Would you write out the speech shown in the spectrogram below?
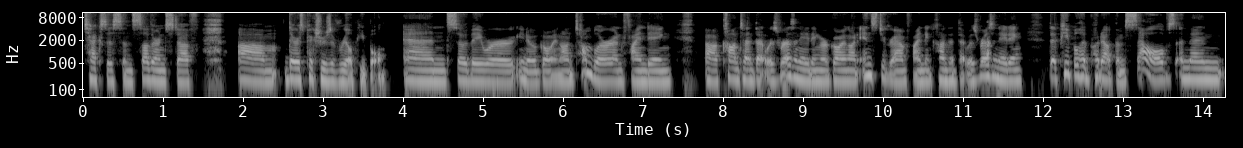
Texas and Southern stuff, um, there's pictures of real people. And so they were, you know, going on Tumblr and finding uh, content that was resonating, or going on Instagram, finding content that was resonating that people had put out themselves. And then,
